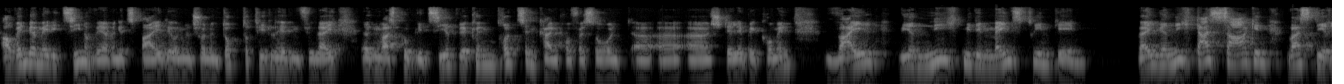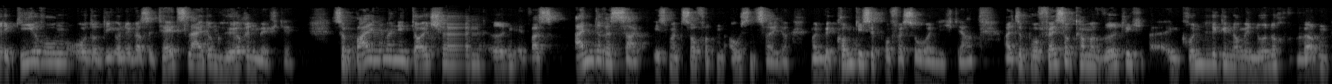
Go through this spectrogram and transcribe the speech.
aber wenn wir Mediziner wären jetzt beide und schon einen Doktortitel hätten, vielleicht irgendwas publiziert, wir können trotzdem keine Professorenstelle äh, äh, bekommen, weil wir nicht mit dem Mainstream gehen weil wir nicht das sagen, was die Regierung oder die Universitätsleitung hören möchte. Sobald man in Deutschland irgendetwas anderes sagt, ist man sofort ein Außenseiter. Man bekommt diese Professoren nicht. Ja. Also Professor kann man wirklich äh, im Grunde genommen nur noch werden,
